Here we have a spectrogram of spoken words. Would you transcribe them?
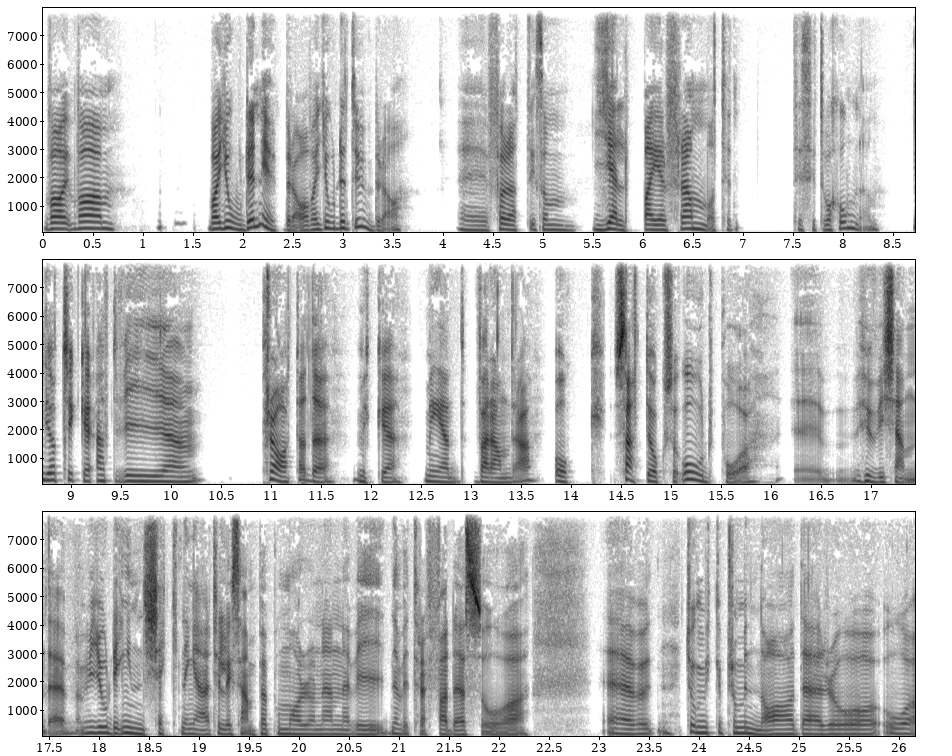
Vad, vad, vad gjorde ni bra? Vad gjorde du bra eh, för att liksom hjälpa er framåt till, till situationen? Jag tycker att vi eh, pratade mycket med varandra och satte också ord på eh, hur vi kände. Vi gjorde incheckningar till exempel på morgonen när vi, när vi träffades. och eh, tog mycket promenader och, och,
